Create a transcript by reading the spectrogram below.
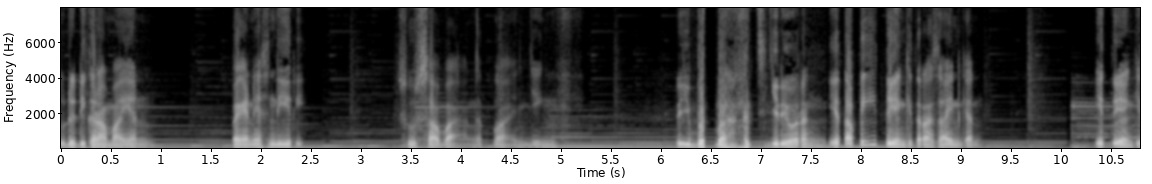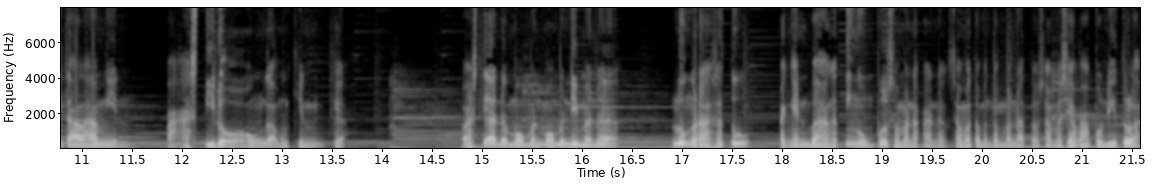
udah di keramaian pengennya sendiri. Susah banget loh anjing. Ribet banget sih jadi orang. Ya tapi itu yang kita rasain kan. Itu yang kita alamin. Pasti dong nggak mungkin enggak pasti ada momen-momen di mana lu ngerasa tuh pengen banget nih ngumpul sama anak-anak sama teman-teman atau sama siapa pun itulah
